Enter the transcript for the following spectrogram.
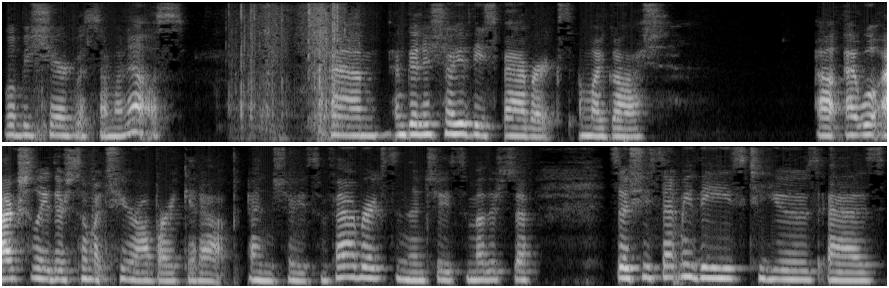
will be shared with someone else. Um, I'm going to show you these fabrics. Oh my gosh. Uh, I will actually, there's so much here, I'll break it up and show you some fabrics and then show you some other stuff. So she sent me these to use as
